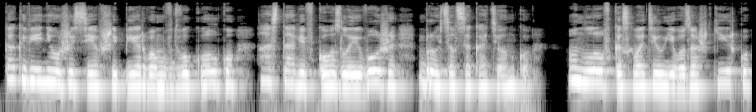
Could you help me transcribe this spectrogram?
как Веня, уже севший первым в двуколку, оставив козлы и вожи, бросился к котенку. Он ловко схватил его за шкирку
